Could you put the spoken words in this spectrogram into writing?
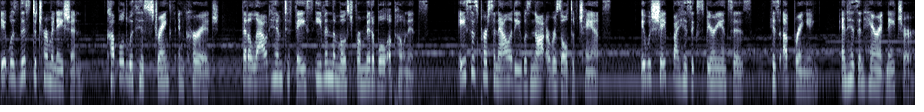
It was this determination, coupled with his strength and courage, that allowed him to face even the most formidable opponents. Ace's personality was not a result of chance. It was shaped by his experiences, his upbringing, and his inherent nature.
